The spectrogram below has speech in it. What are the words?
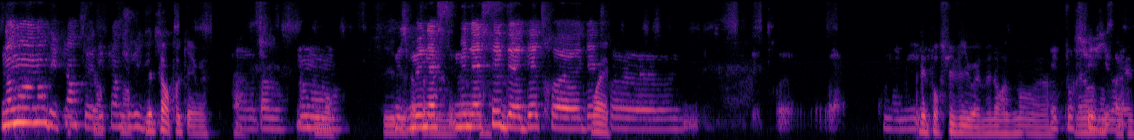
Non, non, non, des plaintes, des plaintes juridiques. Des plaintes, ok, ouais. Euh, pardon. Non, non, non. Menace, menacé d'être d'être voilà, condamné. D'être poursuivi, ouais, malheureusement. D'être poursuivi, ouais.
